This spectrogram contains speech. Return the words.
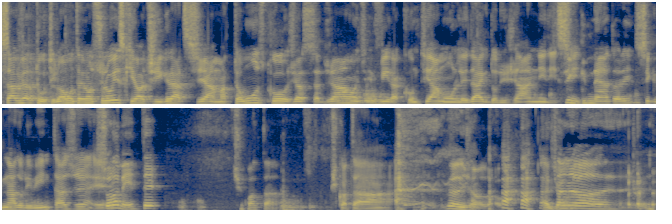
Salve a tutti, nuova puntata di Non Solo Whisky. Oggi, grazie a Matteo Musco, ci assaggiamo e vi raccontiamo un Ledike 12 anni di Sig- Signatory. Signatory Vintage. E Solamente 50 50 Ve lo diciamo dopo. Diciamo dopo. Eh,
